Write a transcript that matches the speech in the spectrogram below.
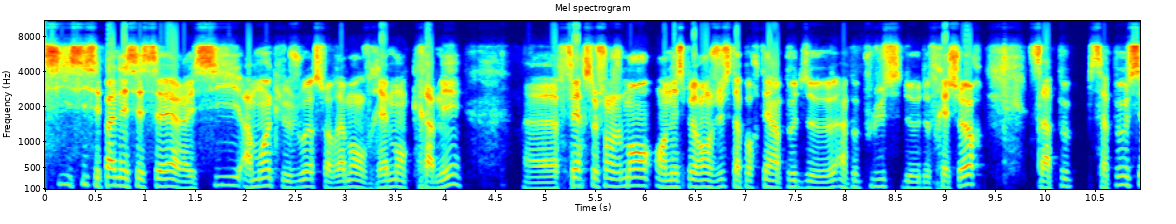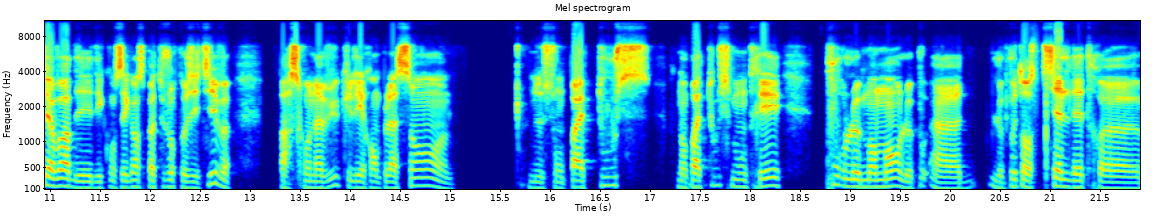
Si, si c'est pas nécessaire et si, à moins que le joueur soit vraiment, vraiment cramé, euh, faire ce changement en espérant juste apporter un peu de, un peu plus de, de fraîcheur, ça peut, ça peut aussi avoir des, des conséquences pas toujours positives parce qu'on a vu que les remplaçants ne sont pas tous, n'ont pas tous montré pour le moment le, euh, le potentiel d'être euh,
